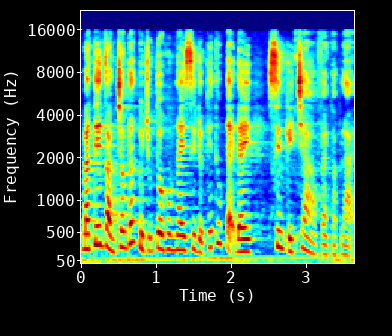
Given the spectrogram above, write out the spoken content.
Bản tin vàng trong đất của chúng tôi hôm nay xin được kết thúc tại đây. Xin kính chào và gặp lại.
